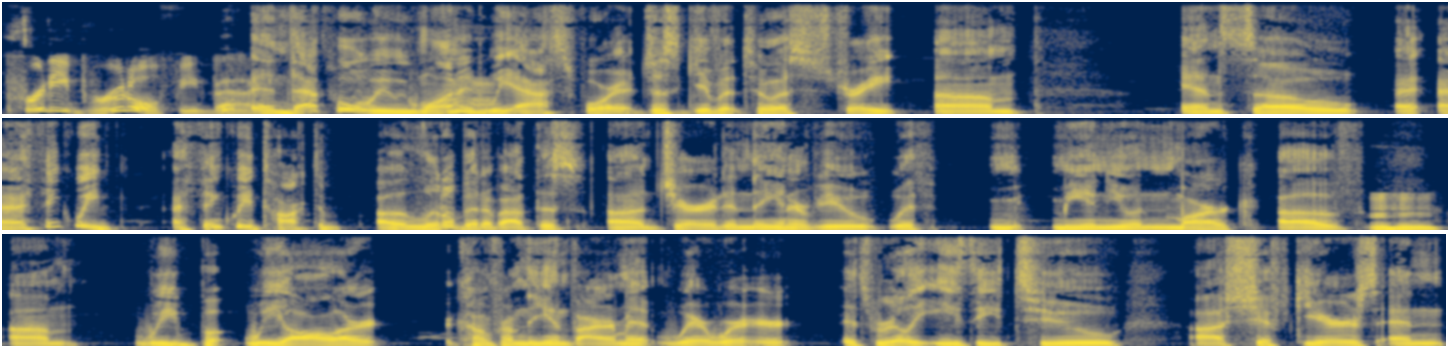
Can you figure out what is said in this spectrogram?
pretty brutal feedback. and that's what we wanted. We asked for it. Just give it to us straight. Um, and so I, I think we I think we talked a, a little bit about this, uh, Jared, in the interview with m- me and you and Mark. Of um, we we all are come from the environment where we're it's really easy to uh, shift gears and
